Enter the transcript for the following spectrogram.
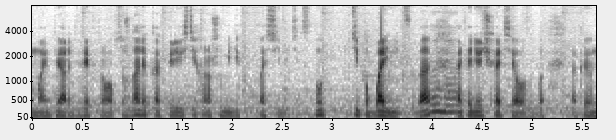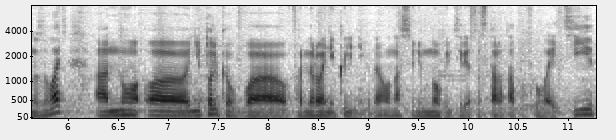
моим пиар-директором обсуждали, как перевести хорошо medical facilities. Ну, типа больницы, да, Мгм. хотя не очень хотелось бы так ее называть. А, Но э, не только в э, формировании клиник, да, у нас сегодня много интересных стартапов и в IT,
